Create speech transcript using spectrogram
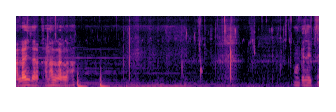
आलाय जरा खाणायला लागला हा. मोठे जायचं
